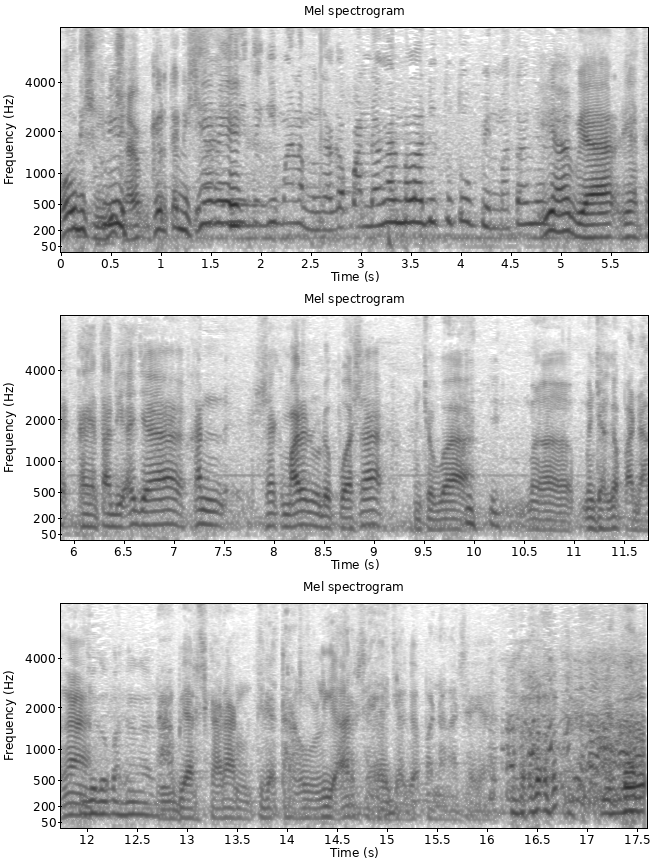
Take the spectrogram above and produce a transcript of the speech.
oh di sini, saya pikir teh di Ya, sini. ini teh gimana menjaga pandangan malah ditutupin matanya. Iya, biar ya kayak tadi aja. Kan saya kemarin udah puasa mencoba me- menjaga pandangan. Menjaga pandangan. Nah, biar sekarang tidak terlalu liar, saya jaga pandangan saya.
